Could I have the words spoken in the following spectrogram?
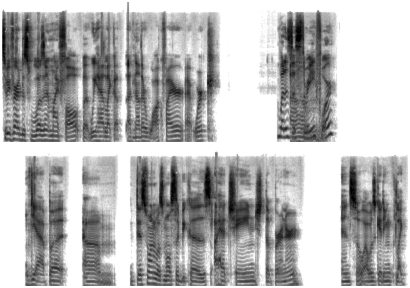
to be fair, this wasn't my fault, but we had like a another walk fire at work. What is this? three, Um, four? Yeah, but um this one was mostly because I had changed the burner and so I was getting like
